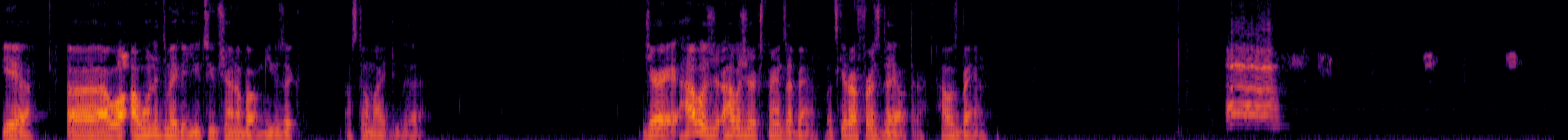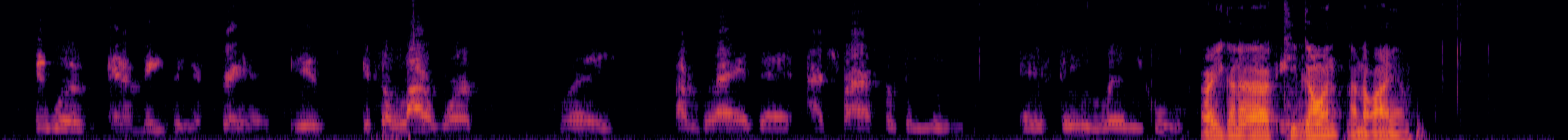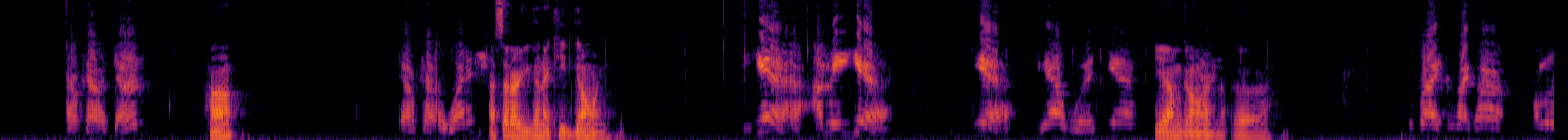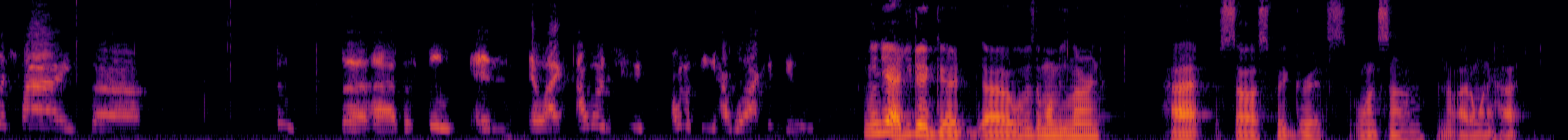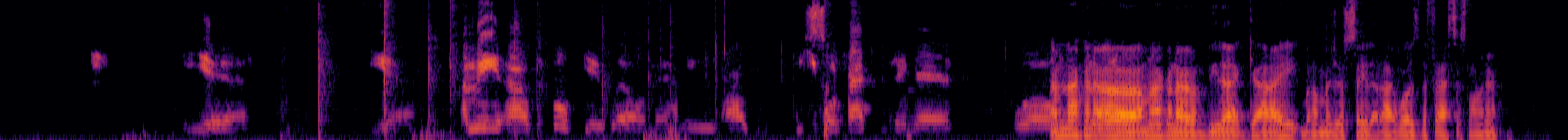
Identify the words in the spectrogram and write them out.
Yeah. Uh, I, I wanted to make a YouTube channel about music. I still might do that. Jerry, how was your, how was your experience at band? Let's get our first day out there. How was band? Um, it was an amazing experience. It's it's a lot of work, but I'm glad that I tried something new, and it's been really cool. Are you gonna uh, keep going? I know I am. I'm kind of done. Huh? I'm kind of what? I said, are you gonna keep going? Yeah, I mean, yeah, yeah, yeah, I would, yeah. Yeah, I'm going. Uh, It's like, it's like, uh, I'm gonna try the suit, the uh, the suit, and and like, I want to see, I want to see how well I can do. I mean, yeah, you did good. Uh, what was the one we learned? Hot sauce, spit grits. Want some? No, I don't want it hot. Yeah, yeah. I mean, uh, we both did well, man. I mean, uh, we keep So- on practicing, man. Well, I'm not gonna. Uh, I'm not gonna be that guy, but I'm gonna just say that I was the fastest learner.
